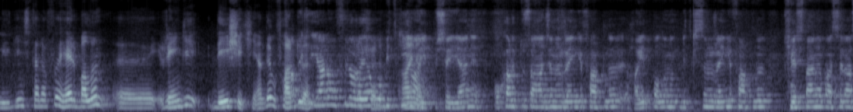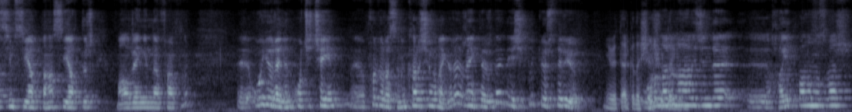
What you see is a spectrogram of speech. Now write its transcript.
ilginç tarafı her balın e, rengi değişik yani değil mi? Farklı. Tabii ki yani o floraya, Şöyle. o bitkiye Aynen. ait bir şey. Yani okaliptus ağacının rengi farklı, hayıt balının bitkisinin rengi farklı. Kestane mesela simsiyah, daha siyahtır. Bal renginden farklı. Ee, o yörenin, o çiçeğin e, florasının karışımına göre renkleri de değişiklik gösteriyor. Evet arkadaşlar Onların haricinde e, hayıt balımız var.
